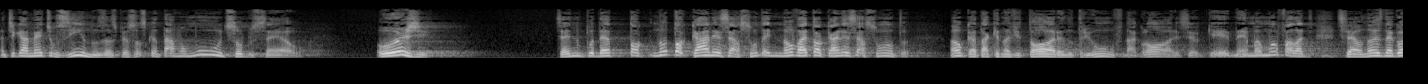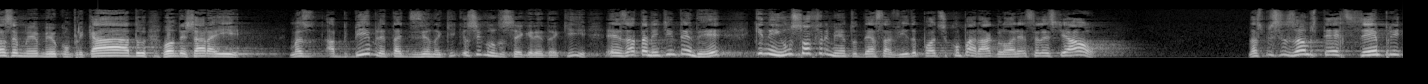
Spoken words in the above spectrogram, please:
Antigamente, os hinos, as pessoas cantavam muito sobre o céu. Hoje, se gente não puder to não tocar nesse assunto, gente não vai tocar nesse assunto. Vamos cantar aqui na vitória, no triunfo, na glória, sei o quê, né? mas vamos falar de céu. Não, esse negócio é meio, meio complicado, vamos deixar aí. Mas a Bíblia está dizendo aqui que o segundo segredo aqui é exatamente entender que nenhum sofrimento dessa vida pode se comparar à glória celestial. Nós precisamos ter sempre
